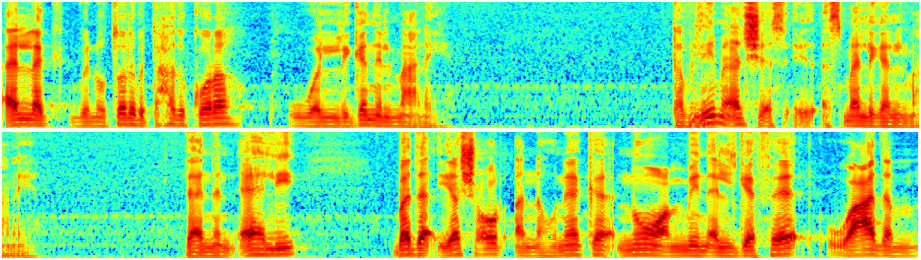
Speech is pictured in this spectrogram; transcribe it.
قال لك بنطالب اتحاد الكرة واللجان المعنية. طب ليه ما قالش أسماء اللجان المعنية؟ لأن الأهلي بدأ يشعر أن هناك نوع من الجفاء وعدم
